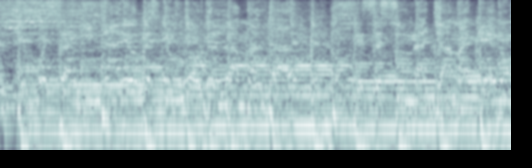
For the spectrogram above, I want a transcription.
El tiempo es sanguinario, destructor de la maldad. Es una llama que nunca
